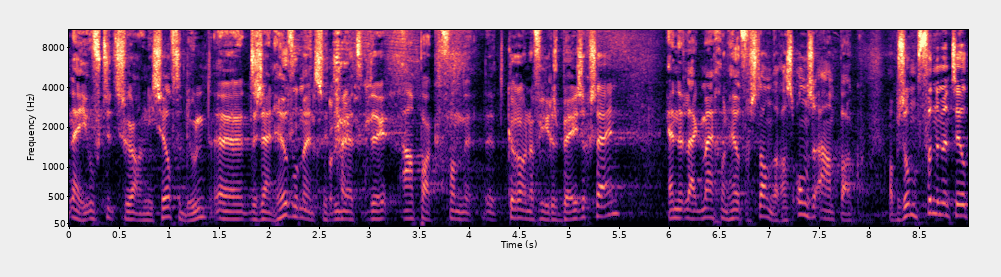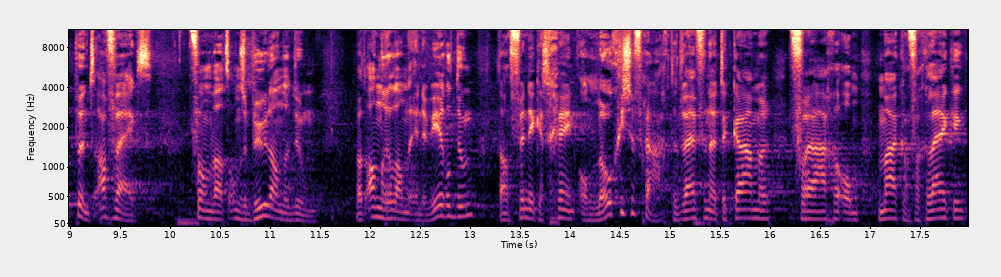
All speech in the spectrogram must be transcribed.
Nee, je hoeft het gewoon niet zelf te doen. Uh, er zijn heel veel mensen die met de aanpak van het coronavirus bezig zijn. En het lijkt mij gewoon heel verstandig als onze aanpak op zo'n fundamenteel punt afwijkt van wat onze buurlanden doen, wat andere landen in de wereld doen, dan vind ik het geen onlogische vraag dat wij vanuit de Kamer vragen om maak een vergelijking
